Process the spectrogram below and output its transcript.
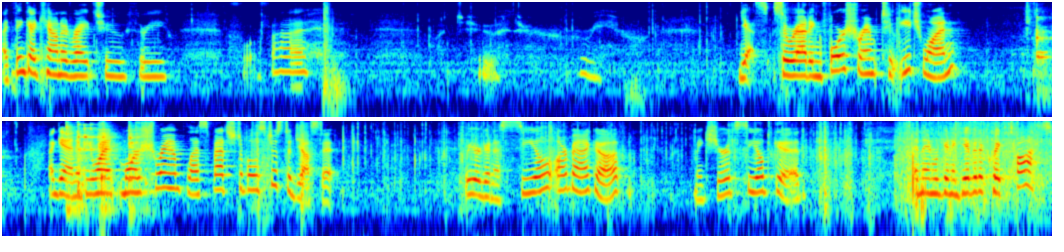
I think I counted right. Two, three, four, five. One, two, three. Yes, so we're adding four shrimp to each one. Again, if you want more shrimp, less vegetables, just adjust it. We are going to seal our bag up. Make sure it's sealed good. And then we're going to give it a quick toss.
